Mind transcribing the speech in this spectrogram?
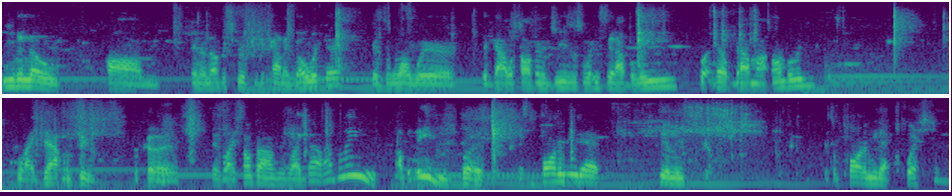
Even though, um, in another scripture to kind of go with that is the one where the guy was talking to Jesus, where he said, "I believe, but help down my unbelief." Like that one too, because it's like sometimes it's like, God, I believe, I believe you, but it's a part of me that still needs. It's a part of me that questions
